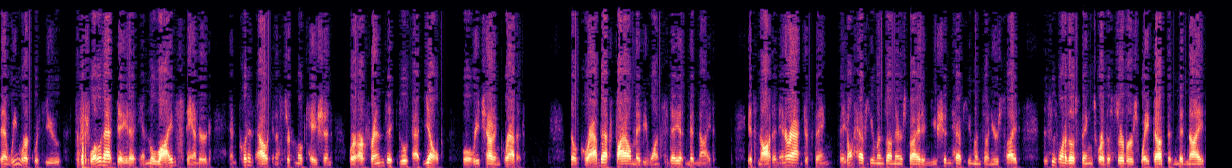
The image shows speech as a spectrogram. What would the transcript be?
then we work with you to flow that data in the live standard and put it out in a certain location where our friends at, at Yelp will reach out and grab it. They'll grab that file maybe once a day at midnight. It's not an interactive thing. They don't have humans on their side, and you shouldn't have humans on your side. This is one of those things where the servers wake up at midnight,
